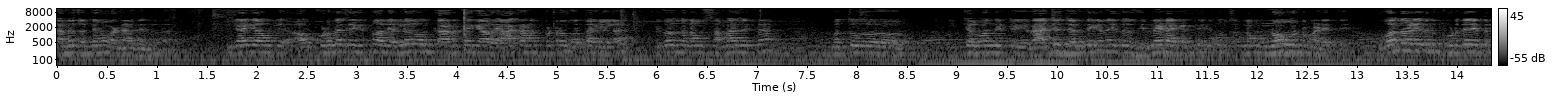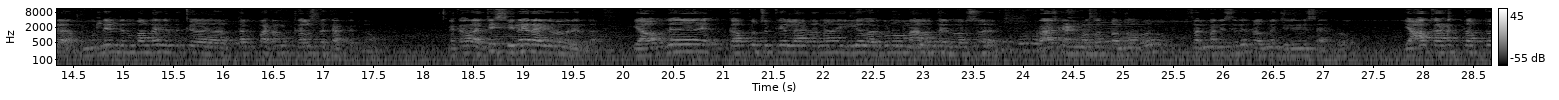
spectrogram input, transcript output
ಜನರ ಜೊತೆನೂ ಒಡನಾಟದಿಂದಿದ್ದಾರೆ. ಹೀಗಾಗಿ ಅವ್ರಿಗೆ, ಅವ್ರು ಕೊಡ್ಬೇಕಾಗಿತ್ತು. ಅದೆಲ್ಲೋ ಒಂದು ಕಾರಣಕ್ಕಾಗಿ ಅವ್ರು ಯಾವ ಕಾರಣಕ್ಕೆ ಬಿಟ್ಟರು ಗೊತ್ತಾಗ್ಲಿಲ್ಲ. ಇದೊಂದು ನಮ್ಮ ಸಮಾಜಕ್ಕೆ ಮತ್ತು ಕೆಲವೊಂದಿಟ್ಟು ಈ ರಾಜ್ಯದ ಜನತೆಗೆನ ಇದು ಹಿನ್ನಡೆ ಆಗೈತಿ. ಒಂದು ಸ್ವಲ್ಪ ನಮ್ಗೆ ನೋವು ಉಂಟು ಮಾಡೈತಿ. ಒಂದ್ ವೇಳೆ ಇದನ್ನ ಕುಡದೇ ಇದ್ರ, ಮುಂದಿನ ದಿನ ಬಂದಾಗ ಇದಕ್ಕೆ ತಕ್ಕ ಪಾಠನ ಕಲಿಸ್ಬೇಕಾಗ್ತೈತಿ ನಾವು. ಯಾಕಂದ್ರೆ ಅತಿ ಸೀನಿಯರ್ ಆಗಿರೋದ್ರಿಂದ ಯಾವುದೇ ಕಪ್ಪು ಚುಕ್ಕಿ ಇಲ್ಲದನ್ನ ಇಲ್ಲಿವರೆಗೂ ನಾಲ್ವತ್ತೈದು ವರ್ಷ ರಾಜಕಾರಣ ಮಾಡ್ಕೊಂಡು ಬಂದವರು ಸನ್ಮಾನ್ಯ ಶ್ರೀ ರಮೇಶ್ ಜಿಗಣಿ ಸಾಹೇಬರು. ಯಾವ ಕಾರಣಕ್ಕೆ ತಪ್ಪು,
